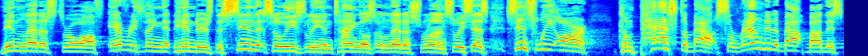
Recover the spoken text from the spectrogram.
Then let us throw off everything that hinders, the sin that so easily entangles, and let us run. So he says, since we are compassed about, surrounded about by this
